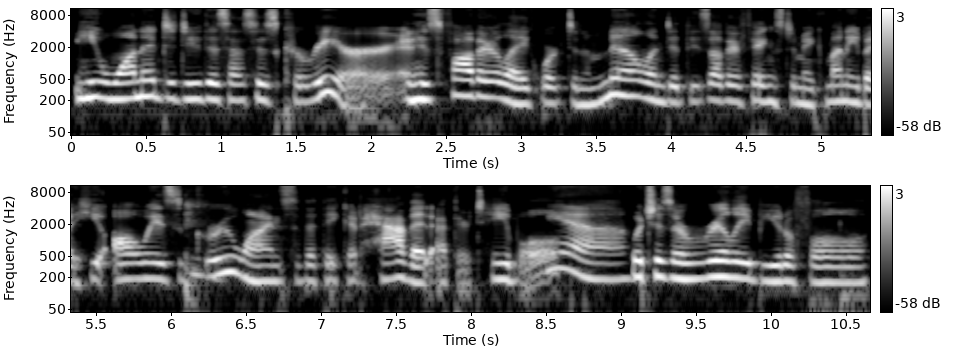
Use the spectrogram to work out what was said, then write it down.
he wanted to do this as his career. And his father like worked in a mill and did these other things to make money, but he always grew wine so that they could have it at their table. yeah. Which is a really beautiful,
